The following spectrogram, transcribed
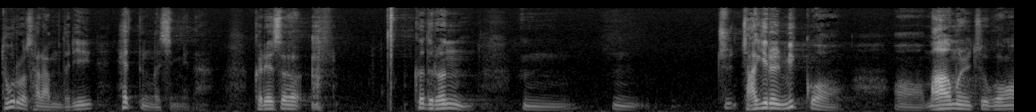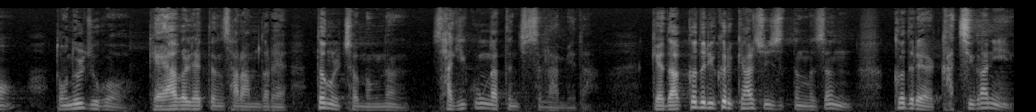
두로 사람들이 했던 것입니다. 그래서 그들은 음, 음, 주, 자기를 믿고 어, 마음을 주고 돈을 주고 계약을 했던 사람들의 등을 쳐먹는 사기꾼 같은 짓을 합니다. 게다가 그들이 그렇게 할 수 있었던 것은 그들의 가치관이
